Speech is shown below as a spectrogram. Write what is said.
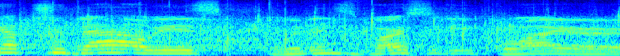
Coming up to bow is Women's Varsity Choir.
